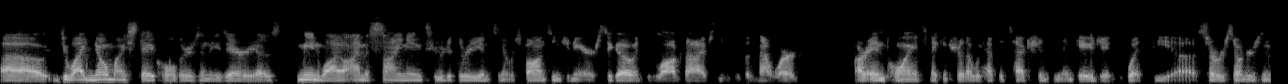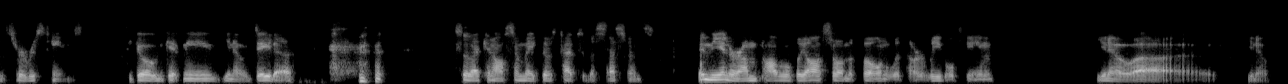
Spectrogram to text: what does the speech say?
Uh, do I know my stakeholders in these areas? Meanwhile, I'm assigning two to three incident response engineers to go into log dives into the network, our endpoints, making sure that we have detections and engaging with the uh, service owners and service teams to go and get me, you know, data. so that I can also make those types of assessments. In the interim, I'm probably also on the phone with our legal team. You know, uh, you know,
